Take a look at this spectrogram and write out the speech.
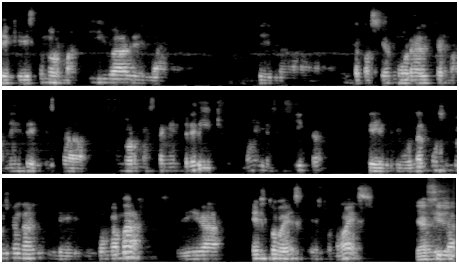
de que esta normativa de la, de la incapacidad moral permanente, de que esta, norma está en entredicho, ¿no? y necesita que el Tribunal Constitucional le, ponga margen, que diga esto es, esto no es. ha sido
